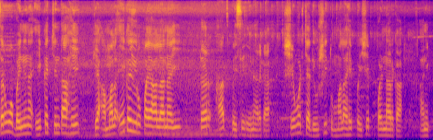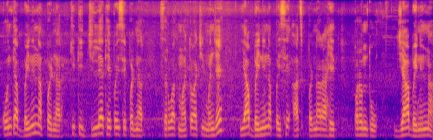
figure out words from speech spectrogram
सर्व बहिणींना एकच चिंता आहे की आम्हाला एकही रुपया आला नाही तर आज पैसे येणार का? शेवटच्या दिवशी तुम्हाला हे पैसे पडणार का? आणि कोणत्या बहिणींना पडणार? किती जिल्ह्यात हे पैसे पडणार? सर्वात महत्त्वाची म्हणजे या बहिणींना पैसे आज पडणार आहेत. परंतु ज्या बहिणींना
